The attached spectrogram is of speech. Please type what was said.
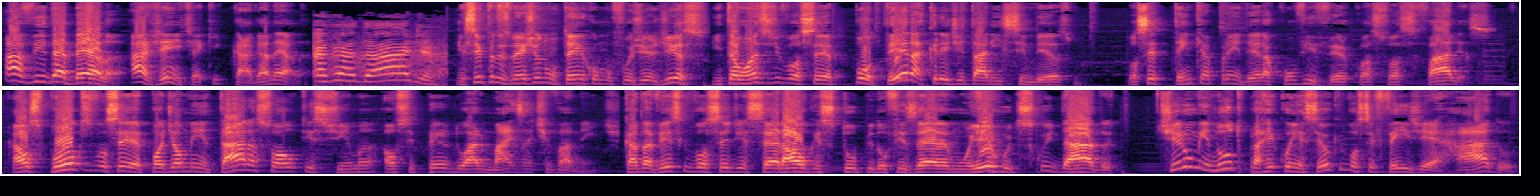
a vida é bela, a gente é que caga nela. É verdade. E simplesmente não tem como fugir disso. Então, antes de você poder acreditar em si mesmo, você tem que aprender a conviver com as suas falhas. Aos poucos você pode aumentar a sua autoestima ao se perdoar mais ativamente. Cada vez que você disser algo estúpido ou fizer um erro descuidado, tira um minuto para reconhecer o que você fez de errado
